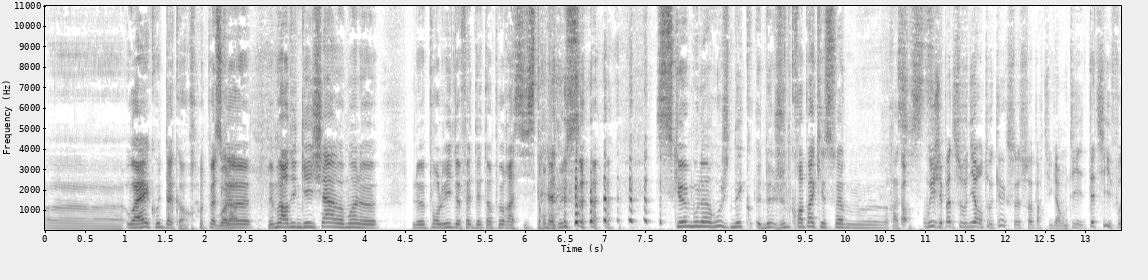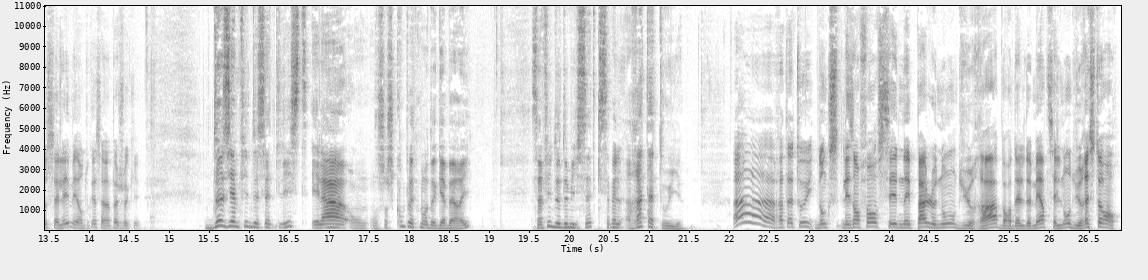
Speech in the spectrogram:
Euh, Ouais, écoute, d'accord. Parce Voilà. que Mémoire d'une geisha, au moins, le, le, pour lui, le fait d'être un peu raciste en plus. Ce que Moulin Rouge, je ne crois pas qu'il soit Alors, raciste. oui, j'ai pas de souvenir en tout cas que ce soit particulièrement petit. Peut-être s'il faut saler, mais en tout cas ça m'a pas choqué. Deuxième film de cette liste, et là, on, on change complètement de gabarit. C'est un film de 2007 qui s'appelle Ratatouille. Ah, Ratatouille. Donc les enfants, ce n'est pas le nom du rat, bordel de merde, c'est le nom du restaurant.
